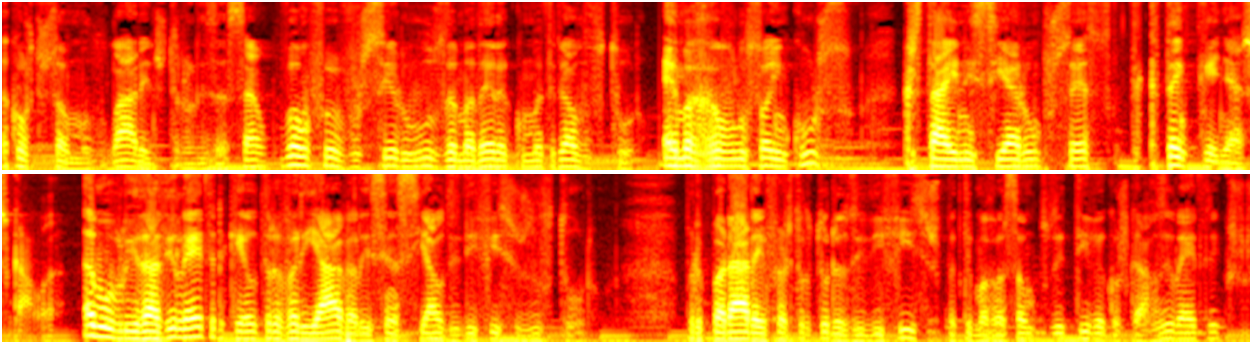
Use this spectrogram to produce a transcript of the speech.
A construção modular a industrialização vão favorecer o uso da madeira como material de futuro. É uma revolução em curso que está a iniciar um processo que tem que ganhar escala. A mobilidade elétrica é outra variável essencial dos edifícios do futuro preparar a infraestrutura dos edifícios para ter uma relação positiva com os carros elétricos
